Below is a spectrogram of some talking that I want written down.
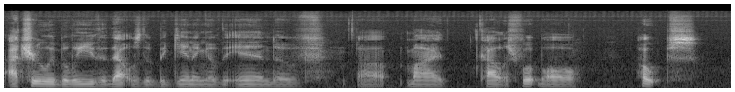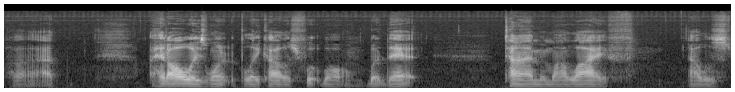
I truly believe that that was the beginning of the end of uh, my college football hopes. Uh, I, I had always wanted to play college football, but that time in my life, I was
